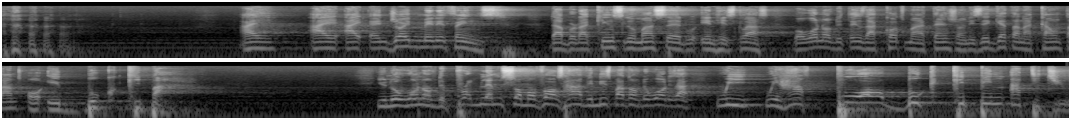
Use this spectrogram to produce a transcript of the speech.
I, I, I enjoyed many things that Brother Kingsley Omar said in his class. But one of the things that caught my attention is say, get an accountant or a bookkeeper. You know, one of the problems some of us have in this part of the world is that we, we have poor bookkeeping attitude.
